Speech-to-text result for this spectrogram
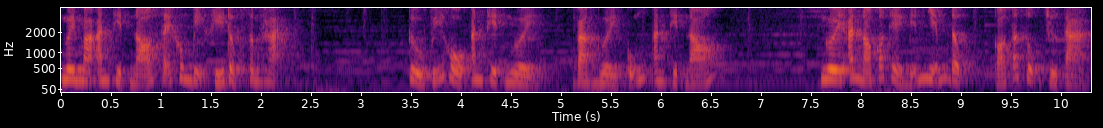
người mà ăn thịt nó sẽ không bị khí độc xâm hại. Cửu vĩ hồ ăn thịt người và người cũng ăn thịt nó. Người ăn nó có thể miễn nhiễm độc, có tác dụng trừ tà.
